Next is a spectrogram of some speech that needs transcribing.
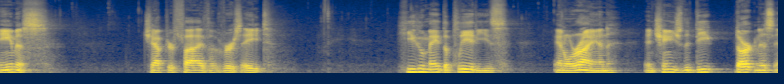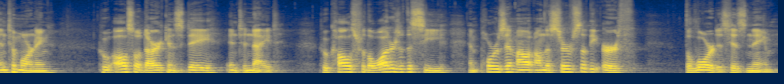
Amos chapter 5, verse 8. He who made the Pleiades and Orion and changed the deep darkness into morning, who also darkens day into night, who calls for the waters of the sea and pours them out on the surface of the earth. The Lord is his name.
